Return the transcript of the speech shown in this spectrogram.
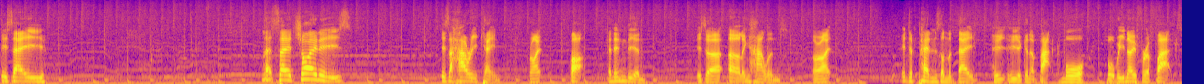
is a... Let's say a Chinese is a Harry Kane, right? But an Indian is a Erling Haaland, all right? It depends on the day who, who you're going to back more. But we know for a fact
